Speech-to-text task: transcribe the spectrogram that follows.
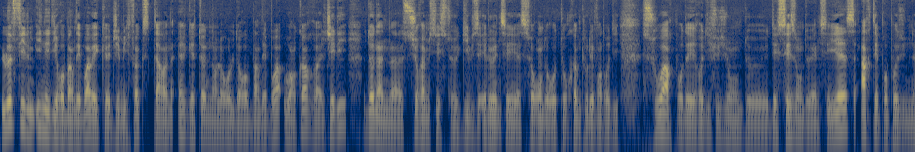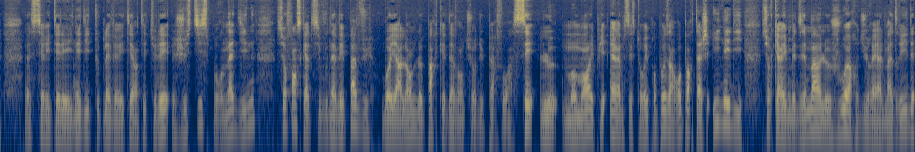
le film inédit Robin des Bois avec Jamie Foxx, Taron Egerton dans le rôle de Robin des Bois ou encore Jelly Donan sur M6. Gibbs et le NCIS seront de retour comme tous les vendredis soir pour des rediffusions de, des saisons de NCIS. Arte propose une euh, série télé inédite, toute la vérité, intitulée Justice pour Nadine. Sur France 4, si vous n'avez pas vu Boyerland, le parc d'aventure du Père c'est le moment. Et puis RMC Story propose un reportage inédit sur Karim Benzema, le joueur du Real Madrid,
